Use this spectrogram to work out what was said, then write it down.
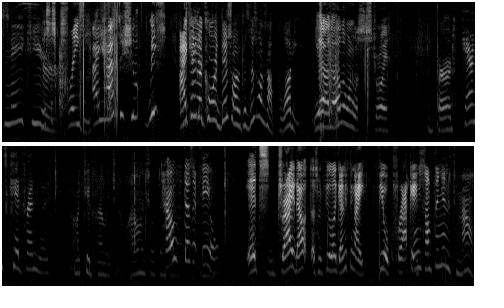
snake here. This is crazy. I have to show. We. I can record this one because this one's not bloody. Yeah, the other one was destroyed. The bird. Karen's kid friendly. I'm a kid-friendly channel. I only show things. How does it feel? It's dried out. Doesn't feel like anything. I feel cracking. There's something in its mouth.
